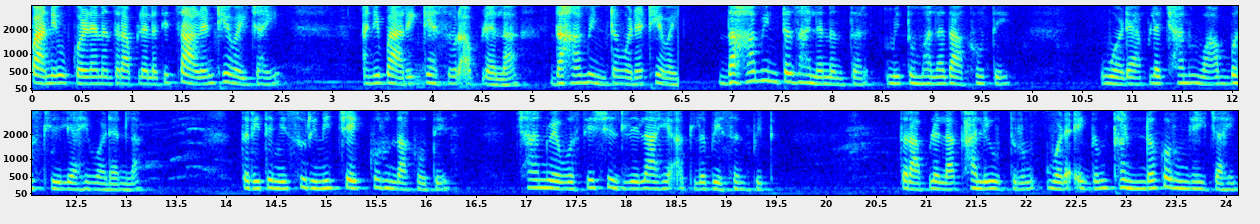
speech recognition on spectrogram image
पाणी उकळल्यानंतर आपल्याला ती चाळण ठेवायची आहे आणि बारीक गॅसवर आपल्याला दहा मिनटं वड्या ठेवायची दहा मिनटं झाल्यानंतर मी तुम्हाला दाखवते. वड्या आपल्या छान वाफ बसलेली आहे वड्यांना तर इथे मी सुरीने चेक करून दाखवते. छान व्यवस्थित शिजलेलं आहे आतलं बेसन पीठ. तर आपल्याला खाली उतरून वड्या एकदम थंड करून घ्यायच्या आहेत.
